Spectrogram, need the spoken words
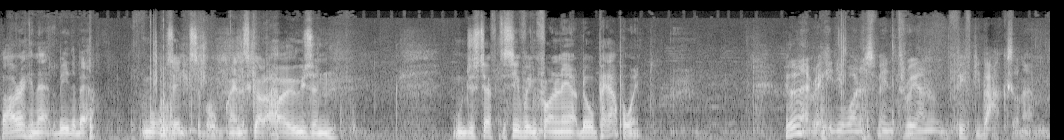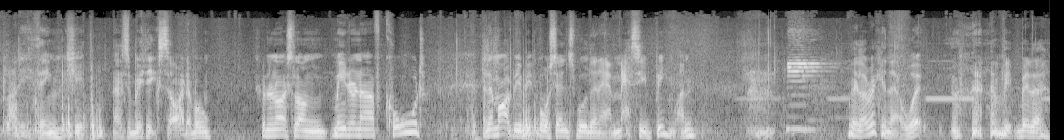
But I reckon that'd be the about more sensible. And it's got a hose and we'll just have to see if we can find an outdoor power point. I don't reckon you want to spend 350 bucks on a bloody thing. Shit, that's a bit excitable. It's got a nice long metre and a half cord. And it might be a bit more sensible than our massive big one. Well, I reckon that'll work. a bit better,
